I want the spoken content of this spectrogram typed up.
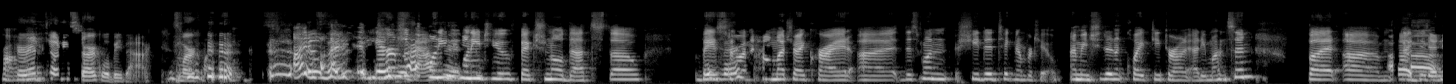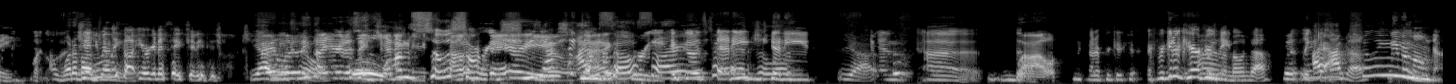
Probably. Her and Tony Stark will be back. Mark. I don't. I, in terms of 2022 fictional deaths, though, based on how much I cried, uh, this one she did take number two. I mean, she didn't quite dethrone Eddie Munson, but um, uh, I Jenny. What about genuinely Jenny? thought you were gonna say Jenny the Jockey. Yeah, I literally thought you were gonna say Ooh, Jenny. I'm so How sorry. She's actually I'm so three. sorry. It goes Eddie, Angela. Jenny. Yeah. And uh the, wow. Oh my god, I forget I forget her character's uh, name. Ramonda. But like I actually Ramonda.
